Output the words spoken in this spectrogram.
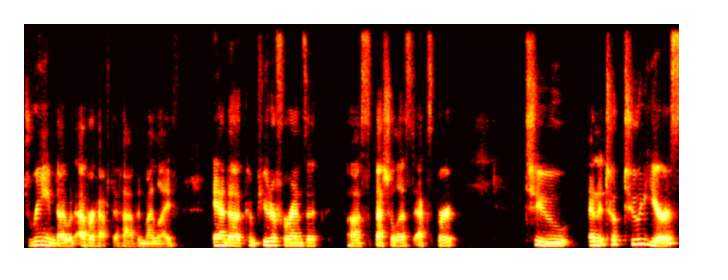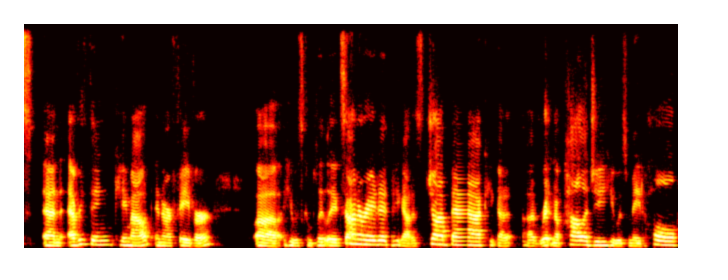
dreamed i would ever have to have in my life and a computer forensic uh, specialist expert to and it took two years and everything came out in our favor uh, he was completely exonerated. He got his job back. He got a, a, written apology. He was made whole.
